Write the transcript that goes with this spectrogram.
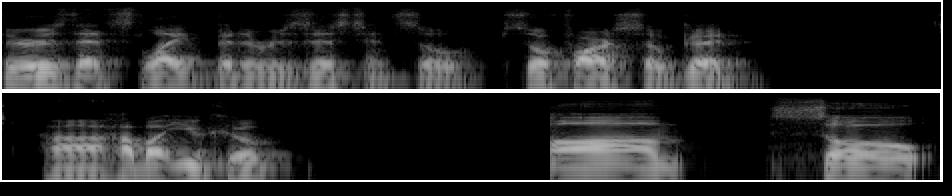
there is that slight bit of resistance. So so far so good. Uh, how about you, Coop? Um, so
